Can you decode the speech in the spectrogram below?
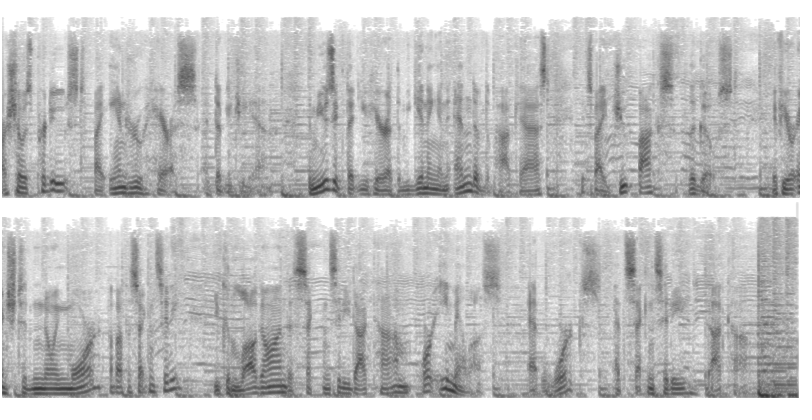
Our show is produced by Andrew Harris at WGN. The music that you hear at the beginning and end of the podcast is by Jukebox The Ghost. If you're interested in knowing more about the Second City, you can log on to secondcity.com or email us at works at secondcity.com.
